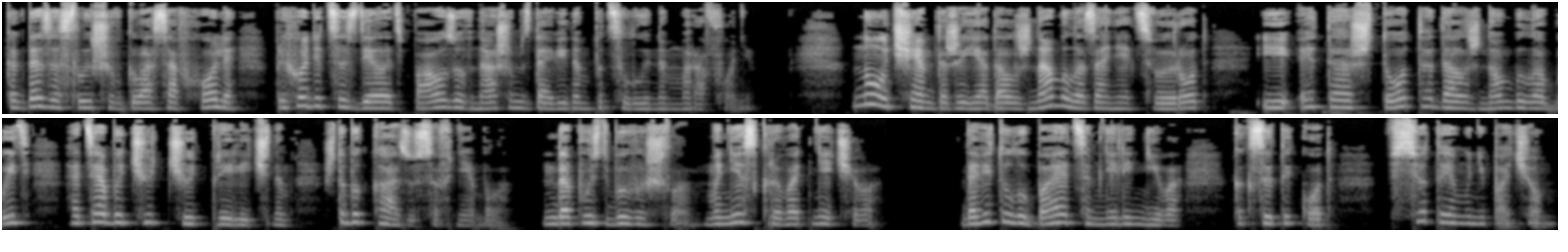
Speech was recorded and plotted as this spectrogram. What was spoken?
когда, заслышав голоса в холле, приходится сделать паузу в нашем с Давидом поцелуйном марафоне. Ну, чем-то же я должна была занять свой рот, и это что-то должно было быть хотя бы чуть-чуть приличным, чтобы казусов не было. Да пусть бы вышло, мне скрывать нечего. Давид улыбается мне лениво, как сытый кот. Все-то ему нипочем.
